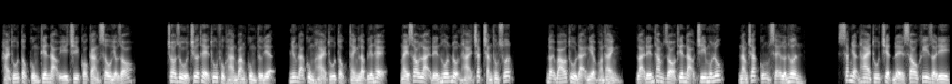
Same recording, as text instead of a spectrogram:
hải thú tộc cùng thiên đạo ý chí có càng sâu hiểu rõ. Cho dù chưa thể thu phục hàn băng cùng từ điện, nhưng đã cùng hải thú tộc thành lập liên hệ ngày sau lại đến hỗn độn hải chắc chắn thông suốt. Đợi báo thủ đại nghiệp hoàn thành, lại đến thăm dò thiên đạo chi một lúc, nắm chắc cũng sẽ lớn hơn. Xác nhận hai thú triệt để sau khi rời đi,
